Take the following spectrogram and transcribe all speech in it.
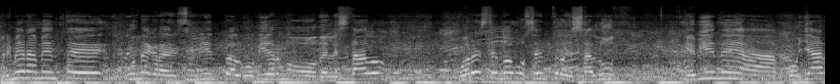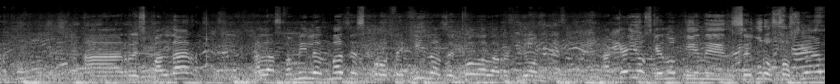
Primeramente, un agradecimiento al gobierno del estado por este nuevo centro de salud que viene a apoyar, a respaldar a las familias más desprotegidas de toda la región. Aquellos que no tienen seguro social,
